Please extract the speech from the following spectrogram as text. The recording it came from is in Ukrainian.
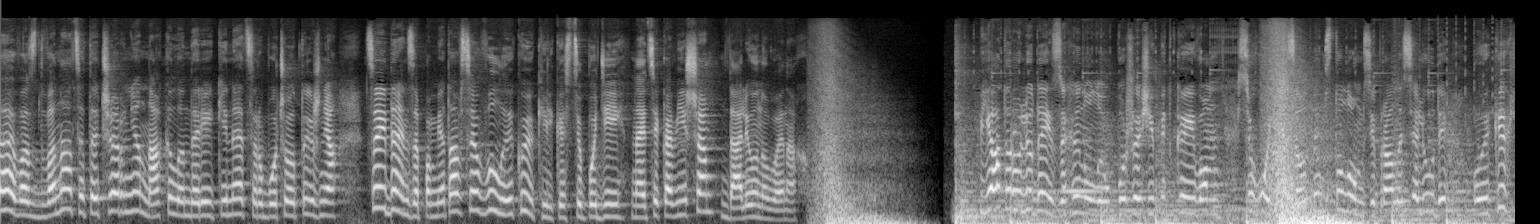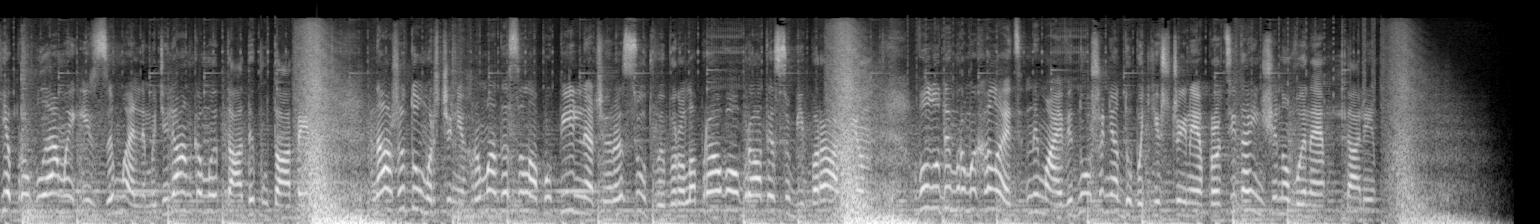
Вітаю вас 12 червня на календарі кінець робочого тижня. Цей день запам'ятався великою кількістю подій. Найцікавіше далі у новинах. П'ятеро людей загинули у пожежі під Києвом. Сьогодні за одним столом зібралися люди, у яких є проблеми із земельними ділянками та депутати. На Житомирщині громада села Попільня через суд виборола право обрати собі парафію. Володимир Михалець не має відношення до батьківщини. Про ці та інші новини далі.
